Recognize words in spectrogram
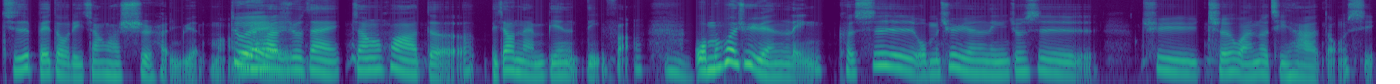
其实北斗离彰化市很远嘛，对、嗯，因为它就在彰化的比较南边的地方。嗯、我们会去园林，可是我们去园林就是去吃玩乐其他的东西，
